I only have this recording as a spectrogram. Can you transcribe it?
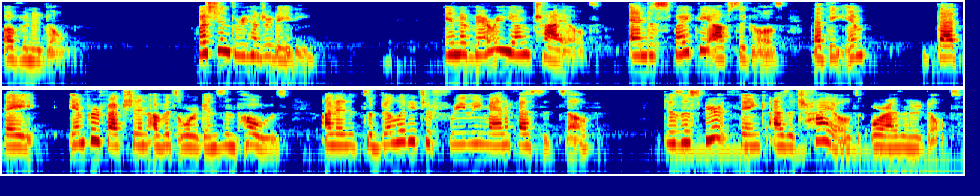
of an adult. Question 380. In a very young child, and despite the obstacles that the imp- that the imperfection of its organs impose on its ability to freely manifest itself, does the spirit think as a child or as an adult?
